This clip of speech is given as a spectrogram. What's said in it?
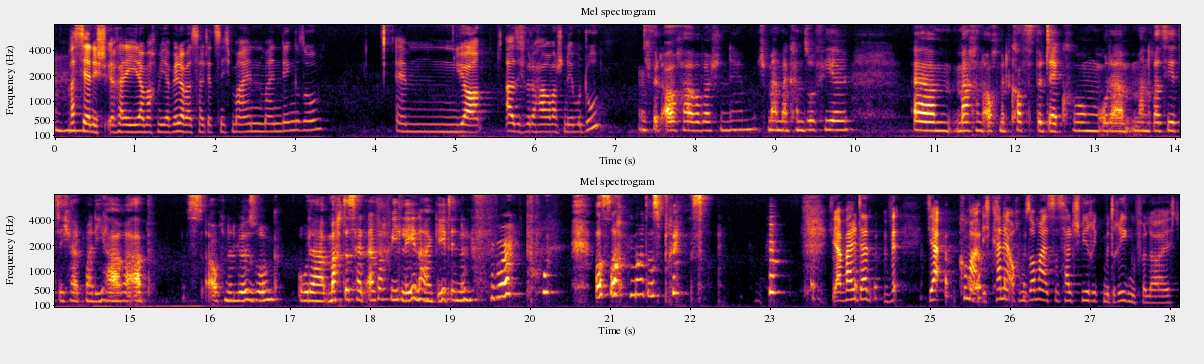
Mhm. Was ja nicht, kann ja jeder machen, wie er will, aber es ist halt jetzt nicht mein, mein Ding so. Ähm, ja, also ich würde Haare waschen nehmen und du? Ich würde auch Haare waschen nehmen. Ich meine, man kann so viel ähm, machen, auch mit Kopfbedeckung oder man rasiert sich halt mal die Haare ab. Ist auch eine Lösung. Oder macht es halt einfach wie Lena, geht in den Whirlpool. Was auch immer das bringen soll. ja, weil dann. Ja, guck mal, ich kann ja auch im Sommer ist es halt schwierig mit Regen vielleicht.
